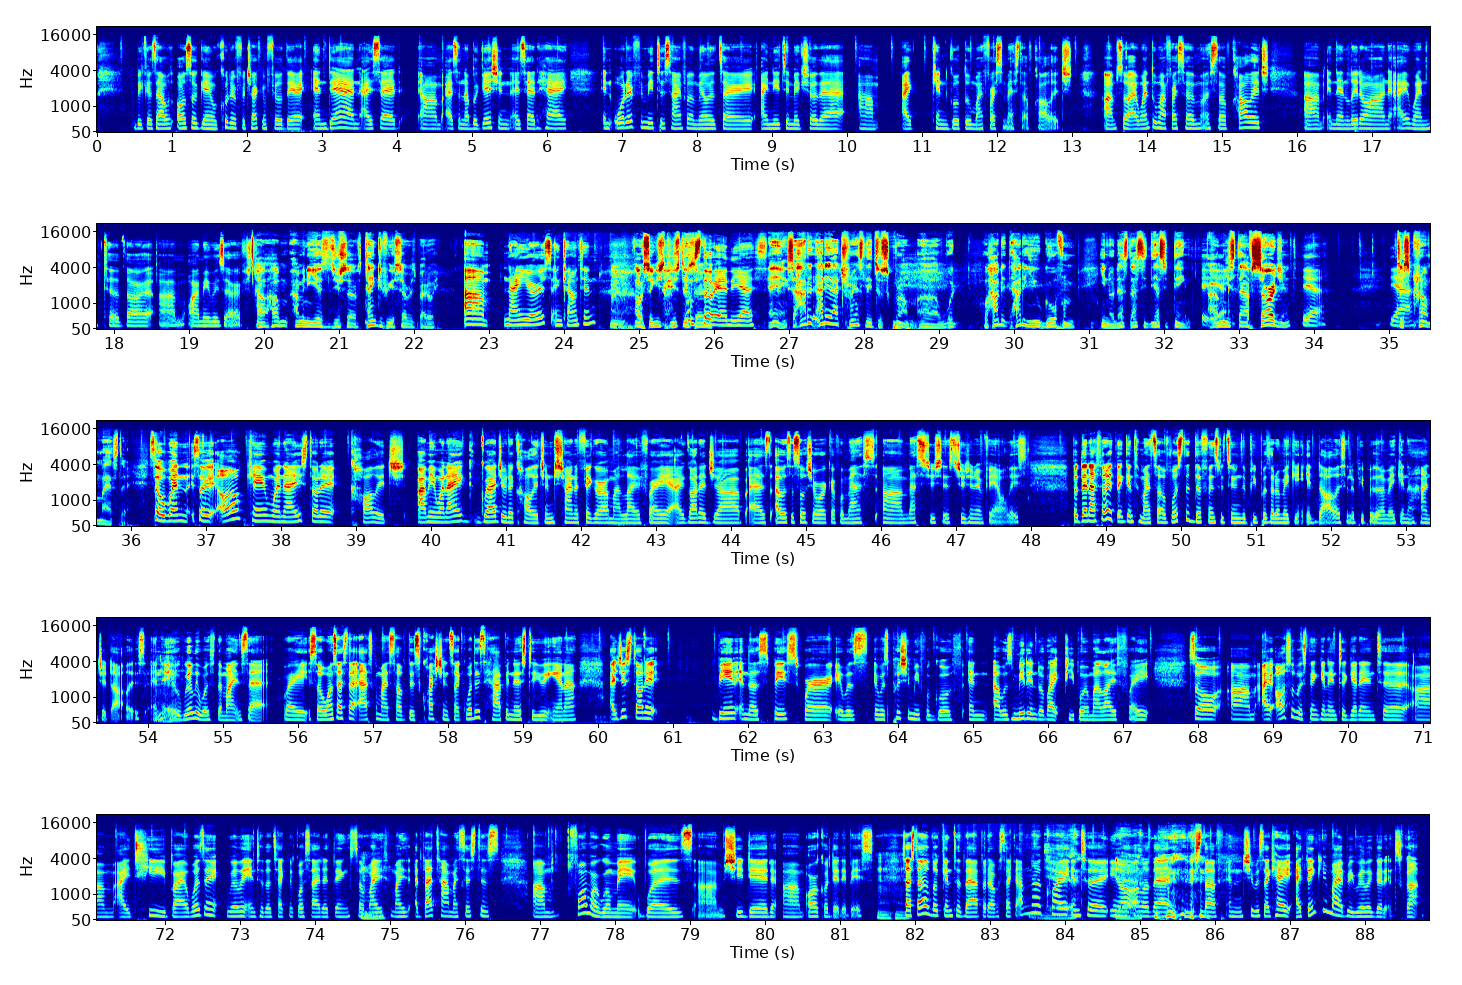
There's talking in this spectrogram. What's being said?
because I was also getting recruited for track and field there. And then I said, um, as an obligation, I said, hey, in order for me to sign for the military, I need to make sure that um, I can go through my first semester of college. Um, so I went through my first semester of college. Um, and then later on, I went to the um, Army Reserves. How, how how many years did you serve? Thank you for your service, by the way. Um, nine years and counting. Oh, so you you still I'm serve? still in, yes. Dang. So how did how did that translate to Scrum? Uh, what? Well, how did how do you go from you know that's that's the, that's the thing Army Staff Sergeant Yeah. To Yeah. Scrum Master? So when so it all came when I started college. I mean, when I graduated college, I'm just trying to figure out my life. Right, I got a job as I was a social worker for Mass um, Massachusetts Children and Families. But then I started thinking to myself, what's the difference between the people that are making eight dollars and the people that are making a hundred dollars? And it really was the mindset, right? So once I started asking myself these questions, like, what is happiness to you, Anna? I just started being in a space where it was it was pushing me for growth and I was meeting the right people in my life, right? So um, I also was thinking into getting into um, IT, but I wasn't really into the technical side of things. So my, Mhm. my at that time, my sister's um, former roommate was um, she did um, Oracle database. Mhm. So I started looking into that, but I was like, I'm not quite into, you know, Yeah. all of that stuff. And she was like, Hey, I think you might be really good at Scrum.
